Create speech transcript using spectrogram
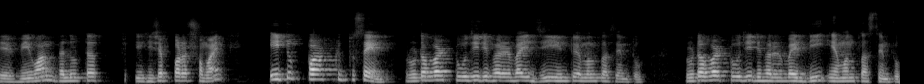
এই ভি ওয়ান ভ্যালুটা হিসাব করার সময় এইটুক পার্ট কিন্তু same root over two G divided by G into M one plus M two root over two G divided by D M one plus M two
